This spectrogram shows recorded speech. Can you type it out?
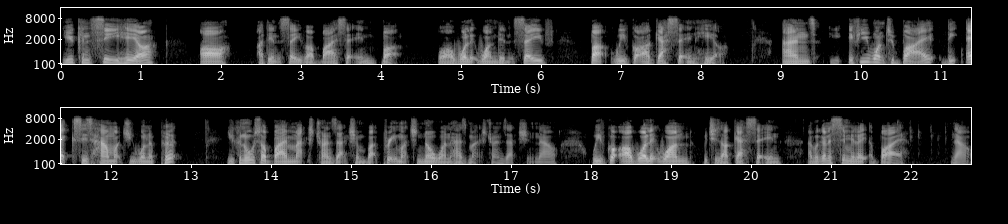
You can see here our I didn't save our buy setting, but or our wallet one didn't save, but we've got our gas setting here. And if you want to buy, the X is how much you want to put. You can also buy max transaction, but pretty much no one has max transaction now. We've got our wallet one, which is our gas setting, and we're going to simulate a buy now.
